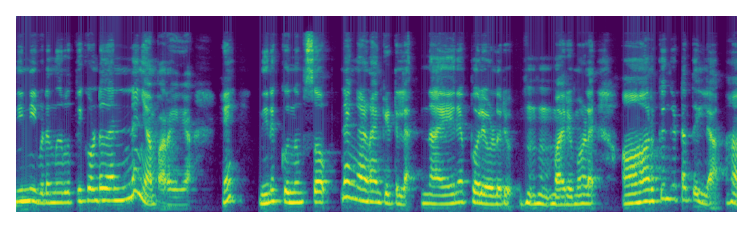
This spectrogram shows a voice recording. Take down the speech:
നിന്നെ ഇവിടെ നിർത്തിക്കൊണ്ട് തന്നെ ഞാൻ പറയുക. ഏ? നിനക്കൊന്നും സ്വപ്നം കാണാൻ കിട്ടില്ല. നയനെ പോലെയുള്ളൊരു മരുമോളെ ആർക്കും കിട്ടത്തില്ല. ആ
